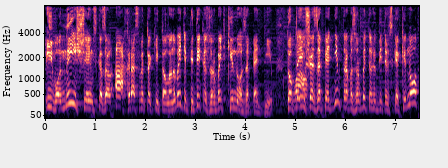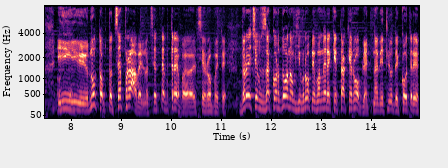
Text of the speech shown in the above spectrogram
І вони ще їм сказали: ах, раз ви такі талановиті, підійте зробити кіно за п'ять днів. Тобто Вау. їм ще за п'ять днів треба зробити любительське кіно. І ну тобто, це правильно, це те- треба ці робити. До речі, за кордоном в Європі, в Америці так і роблять. Навіть люди, котрі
